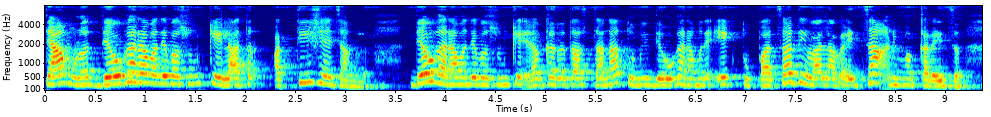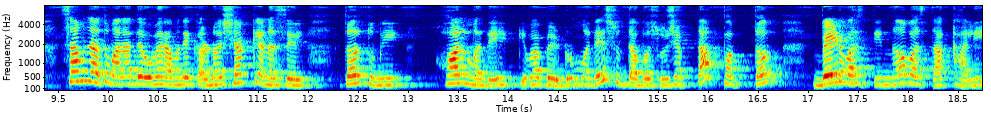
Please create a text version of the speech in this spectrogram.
त्यामुळं देवघरामध्ये बसून केला तर अतिशय चांगलं. देवघरामध्ये बसून के करत असताना तुम्ही देवघरामध्ये एक तुपाचा दिवा लावायचा आणि मग करायचं. समजा तुम्हाला देवघरामध्ये करणं शक्य नसेल तर तुम्ही हॉलमध्ये किंवा बेडरूममध्ये सुद्धा बसू शकता. फक्त बेडवरती न बसता खाली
